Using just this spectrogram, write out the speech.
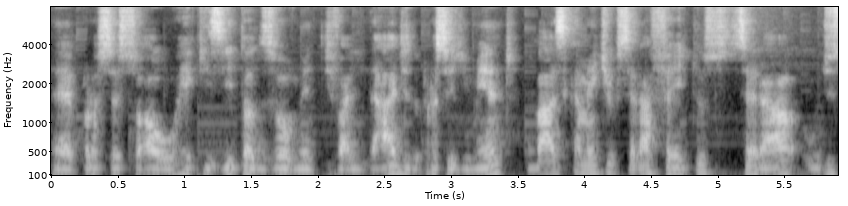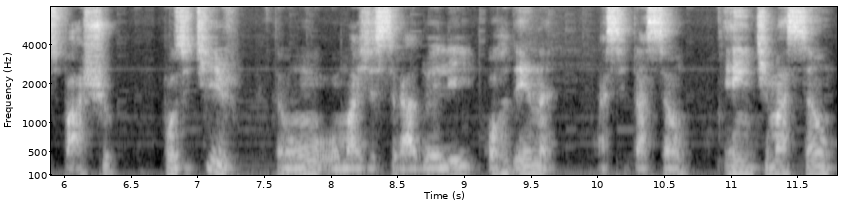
é, processual ou requisito ao desenvolvimento de validade do procedimento, basicamente o que será feito será o despacho positivo. Então o magistrado ele ordena a citação em intimação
